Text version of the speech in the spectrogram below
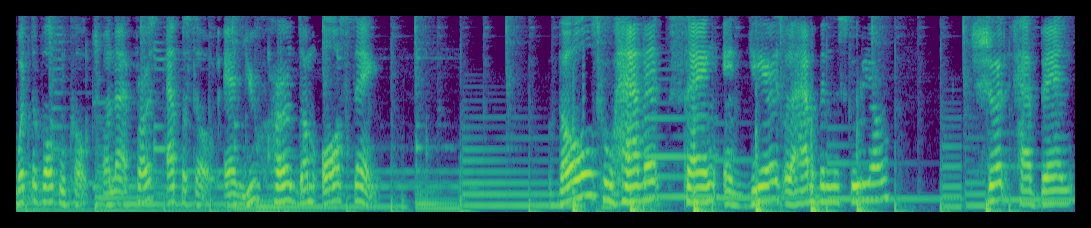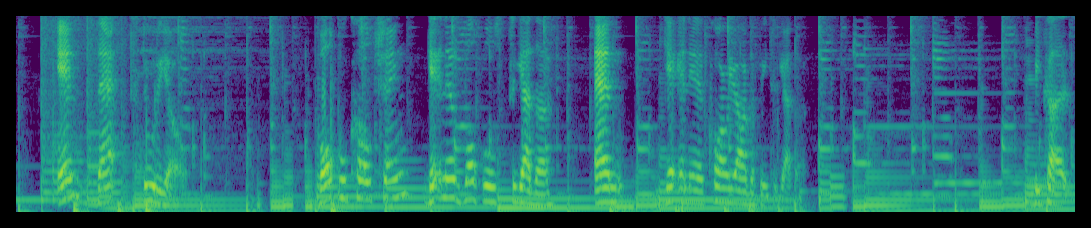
with the vocal coach on that first episode and you heard them all sing, those who haven't sang in years or that haven't been in the studio should have been in that studio. Vocal coaching, getting their vocals together, and getting their choreography together because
